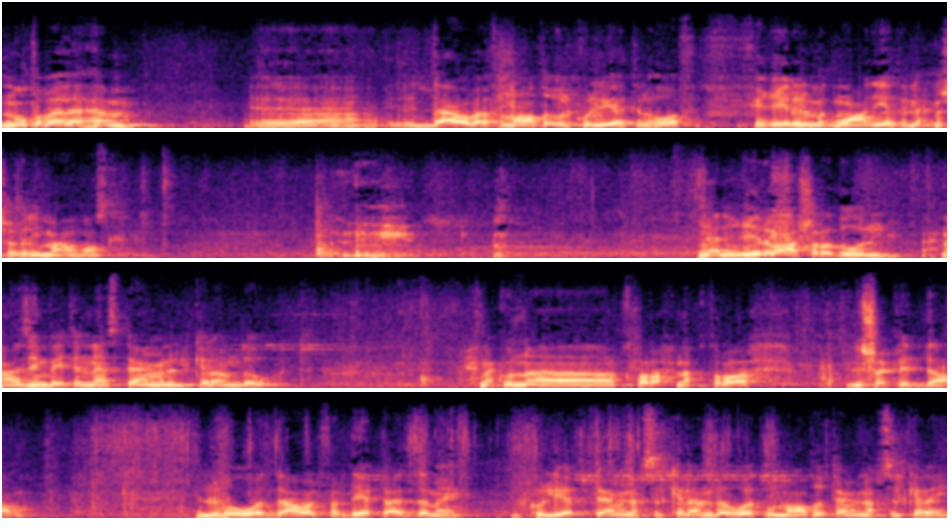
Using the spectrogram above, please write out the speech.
النقطة بقى الأهم آه، الدعوة بقى في المناطق والكليات اللي هو في غير المجموعة ديت اللي إحنا شغالين معاهم أصلا. يعني غير العشرة دول إحنا عايزين بقية الناس تعمل الكلام دوت. إحنا كنا اقترحنا اقتراح لشكل الدعوة. اللي هو الدعوة الفردية بتاعت زمان. الكليات بتعمل نفس الكلام دوت والمناطق تعمل نفس الكلام.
